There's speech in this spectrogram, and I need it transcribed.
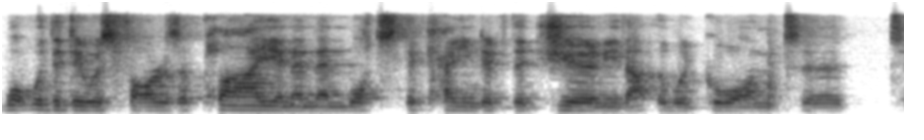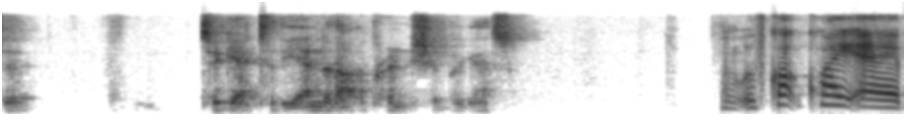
What would they do as far as applying, and then what's the kind of the journey that they would go on to to to get to the end of that apprenticeship? I guess. We've got quite a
